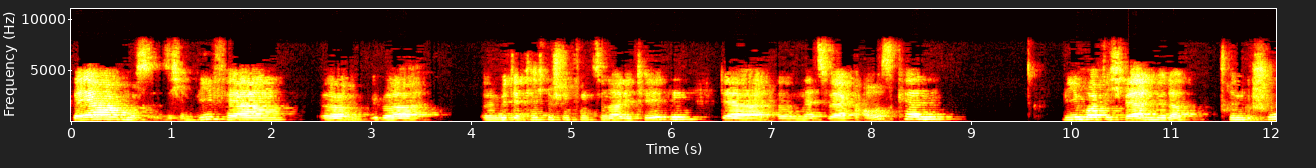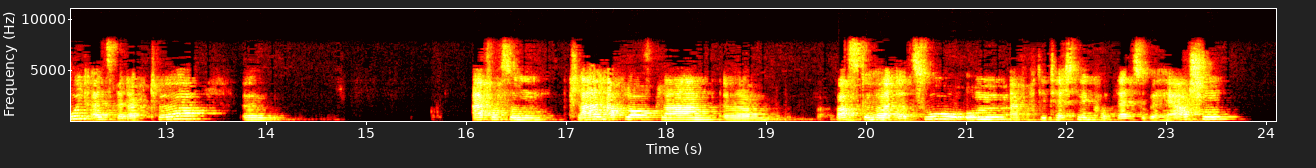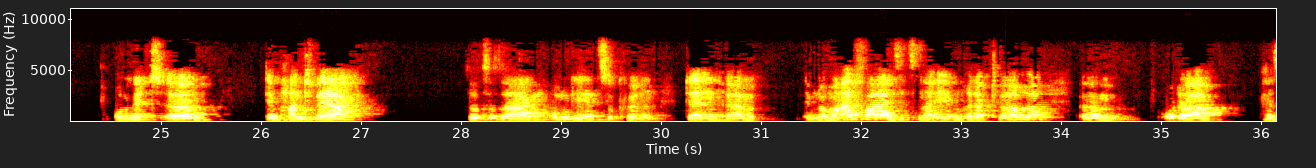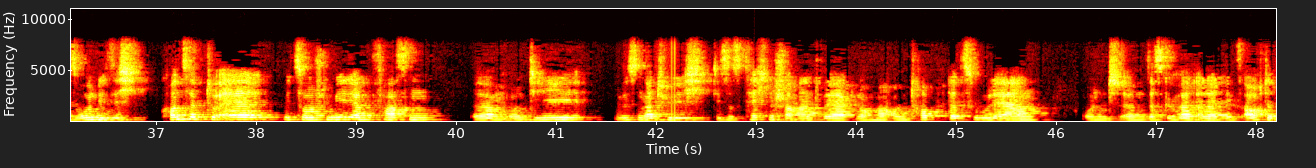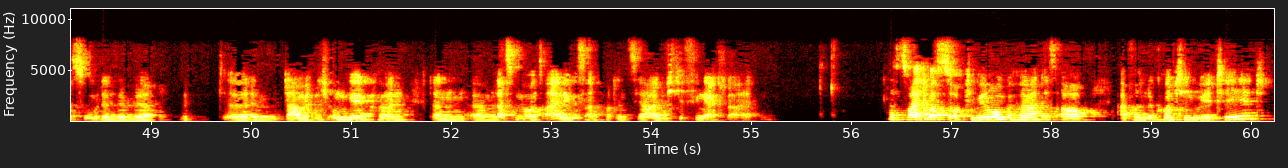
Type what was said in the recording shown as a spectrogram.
wer muss sich inwiefern äh, über, äh, mit den technischen Funktionalitäten der äh, Netzwerke auskennen wie häufig werden wir da drin geschult als Redakteur? Ähm, einfach so einen klaren Ablaufplan, ähm, was gehört dazu, um einfach die Technik komplett zu beherrschen, um mit ähm, dem Handwerk sozusagen umgehen zu können. Denn ähm, im Normalfall sitzen da eben Redakteure ähm, oder Personen, die sich konzeptuell mit Social Media befassen ähm, und die müssen natürlich dieses technische Handwerk nochmal on top dazu lernen und ähm, das gehört allerdings auch dazu, denn wenn wir mit, äh, damit nicht umgehen können, dann ähm, lassen wir uns einiges an Potenzial durch die Finger gleiten. Das zweite, was zur Optimierung gehört, ist auch einfach eine Kontinuität.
